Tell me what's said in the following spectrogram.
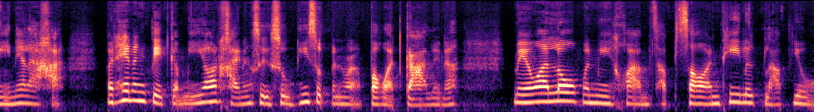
มีเนี่ยแหละค่ะ ประเทศอังกฤษกับมียอดขายหนังสือสูงที่สุดเป็นประวัติการเลยนะ แม้ว่าโลกมันมีความซับซ้อนที่ลึกลับอยู่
